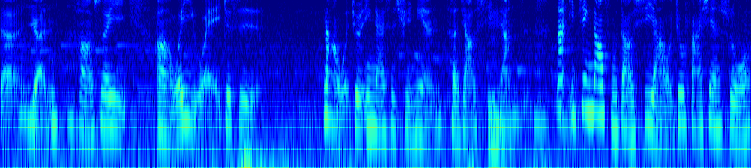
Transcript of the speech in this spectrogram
的人，好，所以呃我以为就是那我就应该是去念特教系这样子。那一进到辅导系啊，我就发现说，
